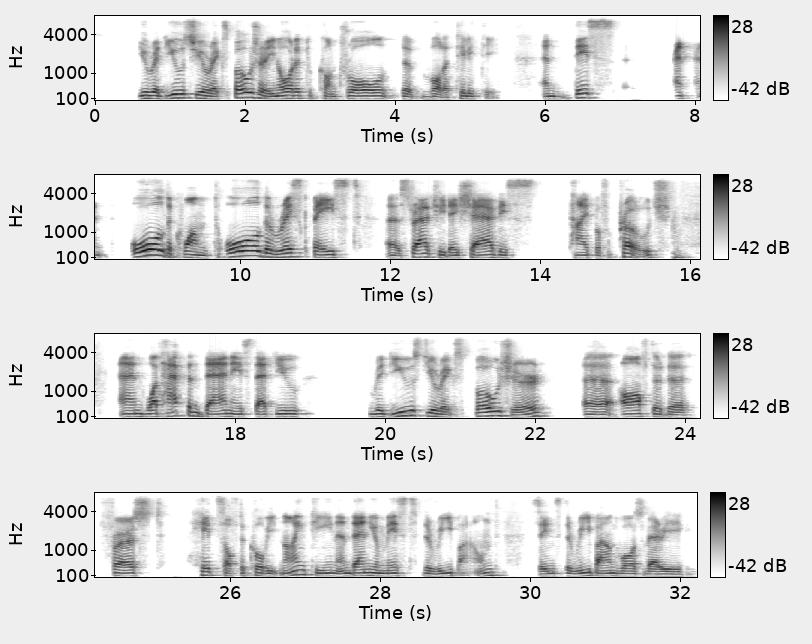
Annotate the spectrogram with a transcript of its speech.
you reduce your exposure in order to control the volatility. And this, and, and all the quant, all the risk based uh, strategy, they share this type of approach. And what happened then is that you reduced your exposure uh, after the first hits of the COVID 19, and then you missed the rebound since the rebound was very,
